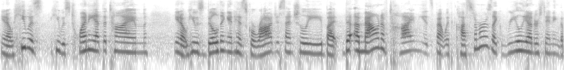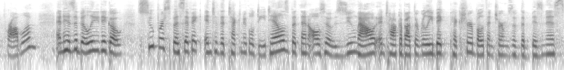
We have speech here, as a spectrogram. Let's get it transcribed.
You know, he was he was 20 at the time. You know, he was building in his garage essentially, but the amount of time he had spent with customers, like really understanding the problem, and his ability to go super specific into the technical details, but then also zoom out and talk about the really big picture, both in terms of the business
